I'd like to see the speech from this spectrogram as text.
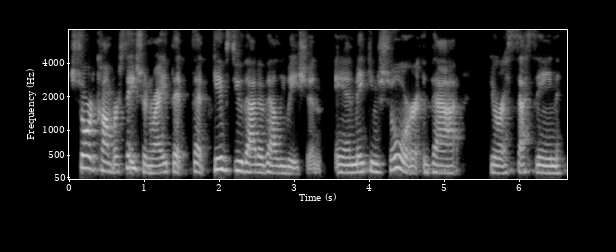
short conversation, right? That that gives you that evaluation and making sure that you're assessing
